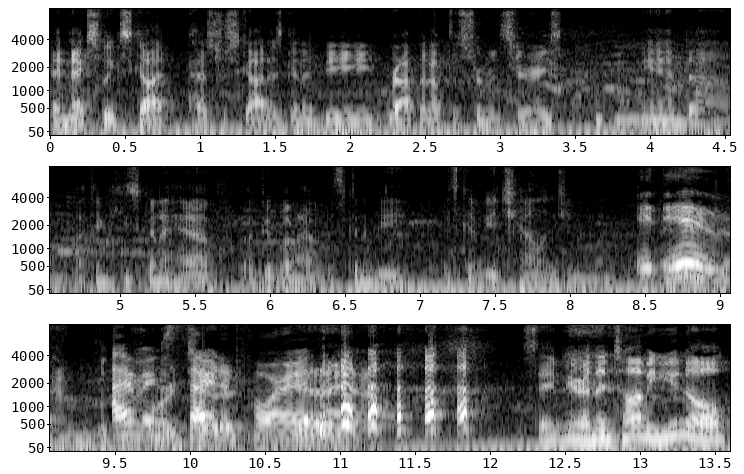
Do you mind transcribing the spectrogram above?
and next week, Scott, Pastor Scott, is going to be wrapping up the sermon series, Mm-hmm. and um, I think he's going to have a good one. It's going to be it's going to be a challenging one. It is. I'm, I'm excited for it. Yeah, yeah. Same here. And then Tommy, you know,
